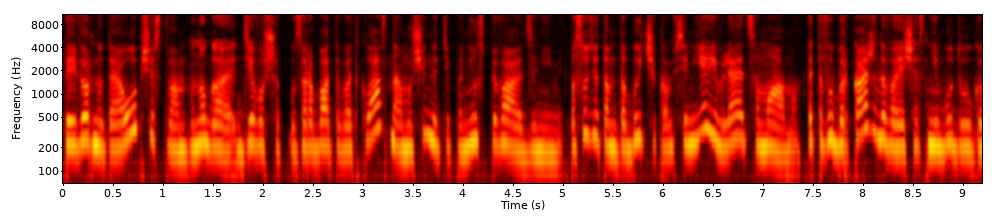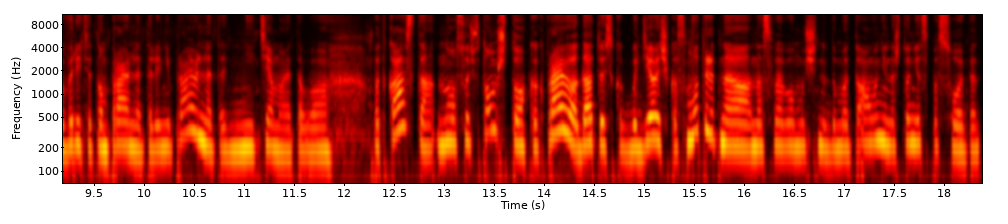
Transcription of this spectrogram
перевернутое общество, много девушек зарабатывает классно, а мужчины типа не успевают за ними. По сути, там добытчиком в семье является мама. Это выбор каждого, я сейчас не буду говорить о том, правильно это или неправильно, это не тема этого подкаста, но суть в том, что, как правило, да, то есть как бы девочка смотрит на, на своего мужчину и думает, а он ни на что не способен.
